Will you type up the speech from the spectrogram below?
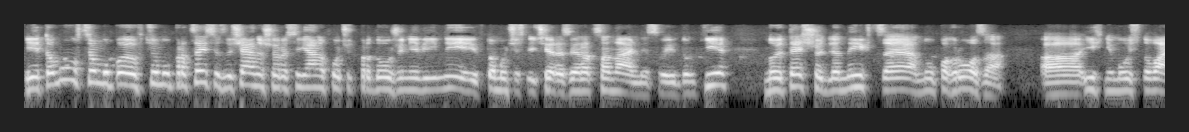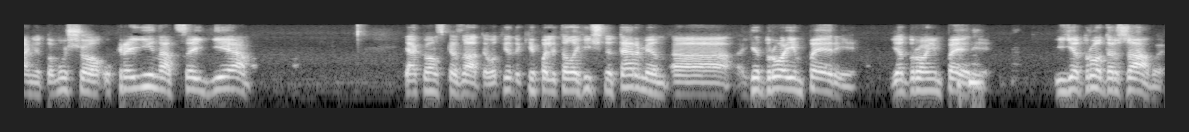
І тому в цьому в цьому процесі, звичайно, що росіяни хочуть продовження війни, в тому числі через ірраціональні свої думки. Ну і те, що для них це ну погроза а, їхньому існуванню, тому що Україна це є, як вам сказати, от є такий політологічний термін а, ядро імперії, ядро імперії і ядро держави.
